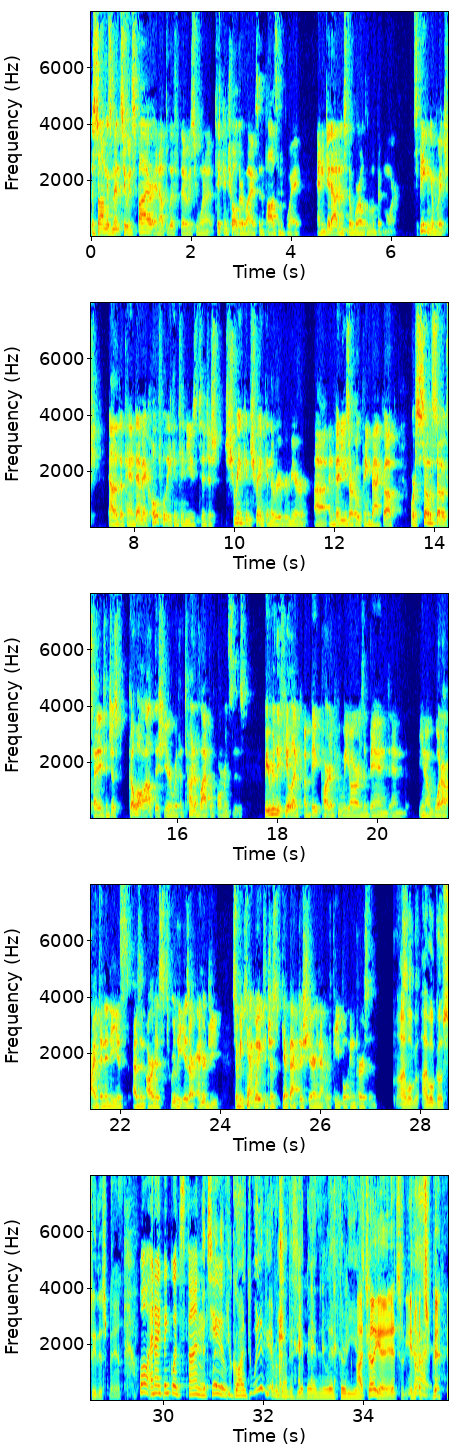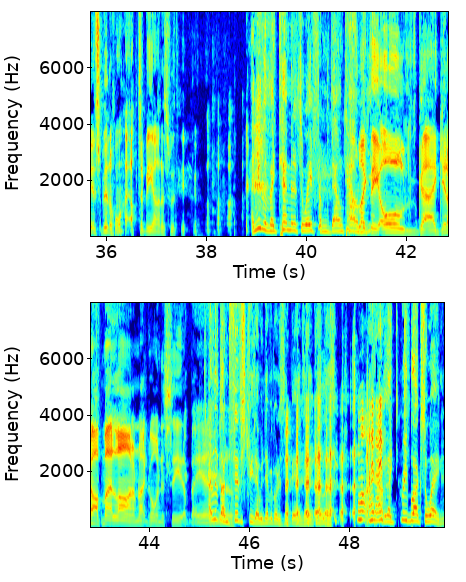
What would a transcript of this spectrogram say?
The song is meant to inspire and uplift those who want to take control of their lives in a positive way and get out into the world a little bit more. Speaking of which, now that the pandemic hopefully continues to just shrink and shrink in the rearview mirror uh, and venues are opening back up, we're so so excited to just go all out this year with a ton of live performances. We really feel like a big part of who we are as a band and you know what our identity is as an artist really is our energy. So we can't wait to just get back to sharing that with people in person I will. I will go see this band. Well, and I think what's fun When have too. you gone to? When have you ever gone to see a band in the last thirty years? I tell you, it's you know, it's God. been it's been a while to be honest with you. and you live like ten minutes away from downtown. I'm like but you- the old guy. Get off my lawn. I'm not going to see a band. I lived you on. Fifth Street. I would never go to see bands. I, could care less. Well, and I I was like three blocks away.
